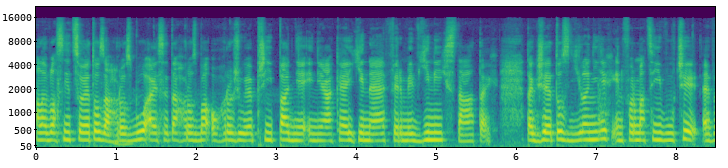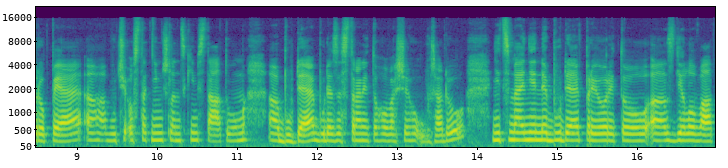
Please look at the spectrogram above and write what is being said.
ale vlastně co je to za hrozbu a jestli ta hrozba ohrožuje případně i nějaké jiné firmy v jiných státech. Takže to sdílení těch informací vůči Evropě, vůči ostatním členským státům bude, bude ze strany toho vašeho úřadu. Nicméně nebude prioritou sdělovat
